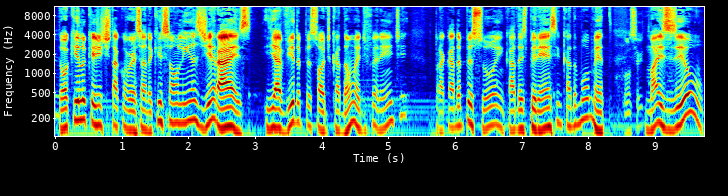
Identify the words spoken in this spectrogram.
Então aquilo que a gente está conversando aqui são linhas gerais e a vida pessoal de cada um é diferente para cada pessoa, em cada experiência, em cada momento. Mas eu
